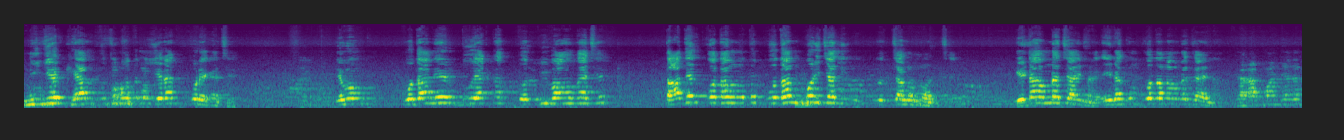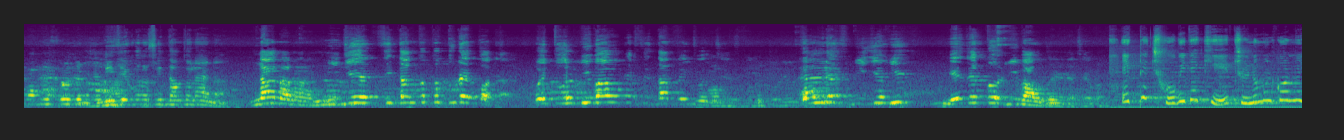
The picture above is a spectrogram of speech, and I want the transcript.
নিজের খেয়াল খুশি মতো নিজেরা করে গেছে। এবং প্রধানের দু একটা তলবিবাহক আছে। তাদের কথা মতো প্রধান পরিচালিত চালানো হচ্ছে। এটা আমরা চাই না। এরকম প্রধান আমরা চাই না। যারা পঞ্চায়েতে কংগ্রেস করেছে নিজে কোনো সিদ্ধান্ত নেয় না। না না না। নিজের সিদ্ধান্ত তো দূরের কথা। ওই তলবিবাহকের সিদ্ধান্তই চলছে। কংগ্রেস বিজেপি এদের তলবিবাহ হয়ে গেছে একটি ছবি দেখিয়ে তৃণমূল কর্মী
